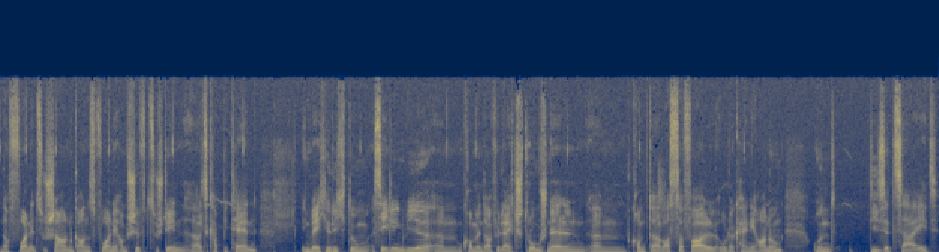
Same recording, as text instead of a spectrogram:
nach vorne zu schauen, ganz vorne am Schiff zu stehen äh, als Kapitän. In welche Richtung segeln wir? Ähm, kommen da vielleicht Stromschnellen? Ähm, kommt da Wasserfall oder keine Ahnung? Und diese Zeit,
